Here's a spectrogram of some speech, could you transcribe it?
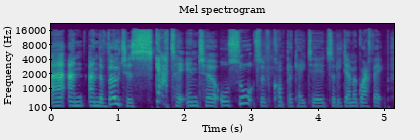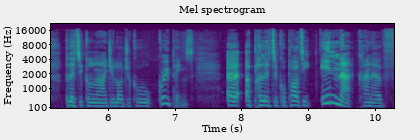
uh, and and the voters scatter into all sorts of complicated sort of demographic, political, and ideological groupings. Uh, a political party in that kind of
